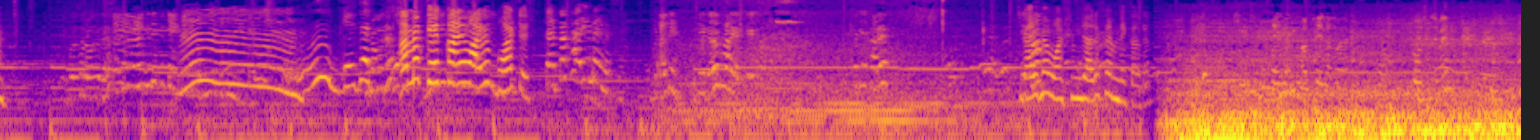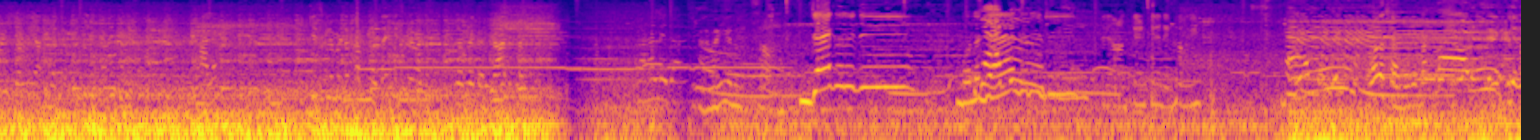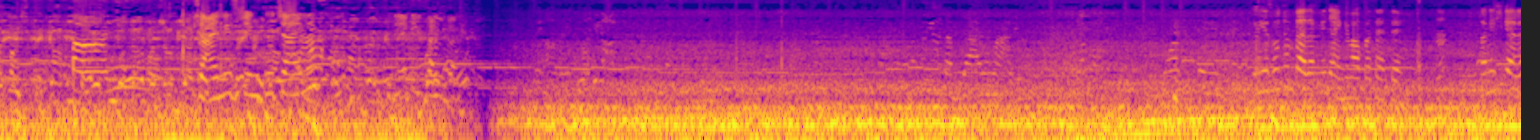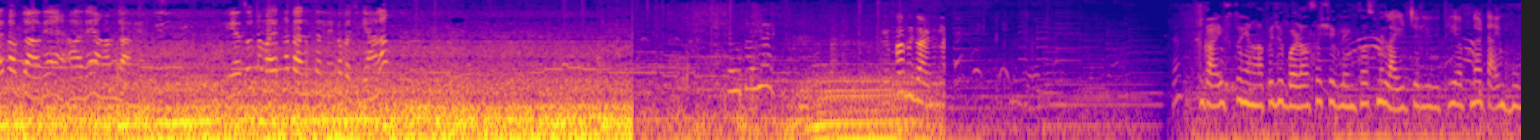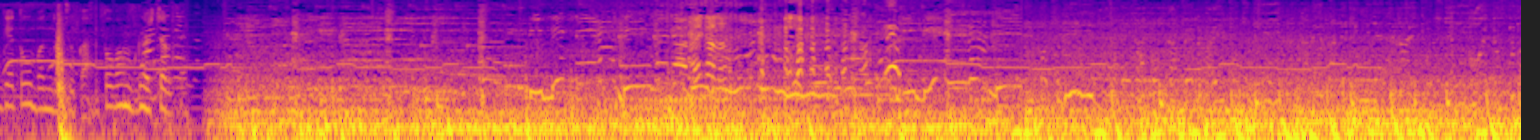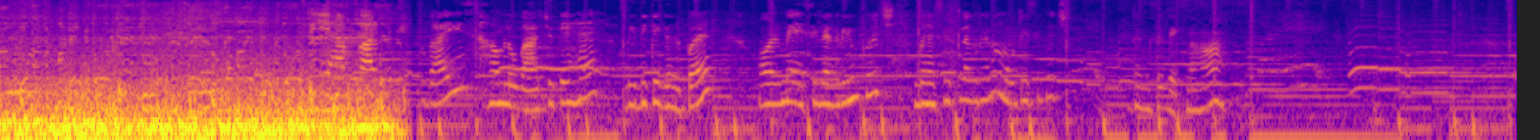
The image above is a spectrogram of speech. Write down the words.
अब मैं केक खाने वाली हूँ बहुत टेस्ट गाइस मैं वॉशरूम जा रही हूँ फिर हम निकल रहे सोचने में जय गुरु जी बोलो जय गुरु जी गाइस तो यहाँ पे जो बड़ा सा शिवलिंग था उसमें लाइट जली हुई थी। अपना टाइम हो गया तो बंद हो चुका है। तो हम घर चलते हैं। गाना हम दीदी के घर पर। और मैं ऐसी लग रही हूँ कुछ भैंसी लग रही है ना, मोटी सी कुछ। ढंग से देखना हाँ।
